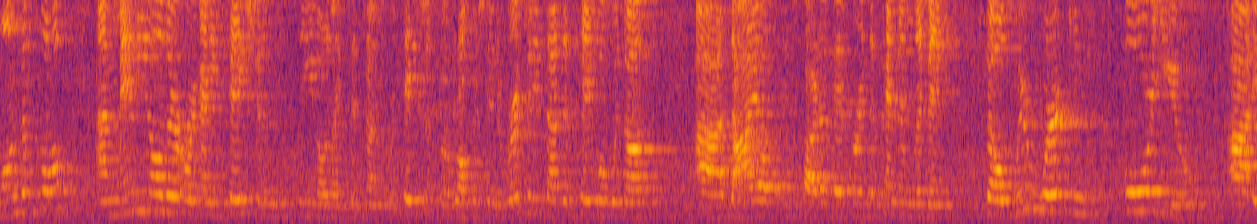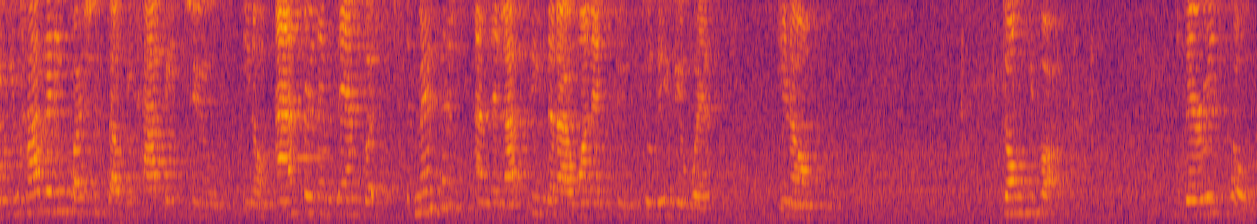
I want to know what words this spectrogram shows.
wonderful, and many other organizations, you know, like the transportation, so Rutgers University is at the table with us, uh, DIAL is part of it for independent living. So we're working for you. Uh, if you have any questions, I'll be happy to, you know, answer them then. But the message and the last thing that I wanted to, to leave you with, you know, don't give up. There is hope.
